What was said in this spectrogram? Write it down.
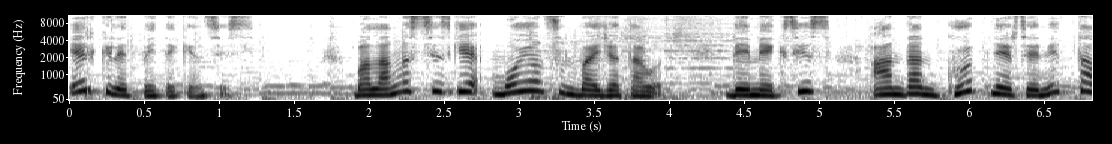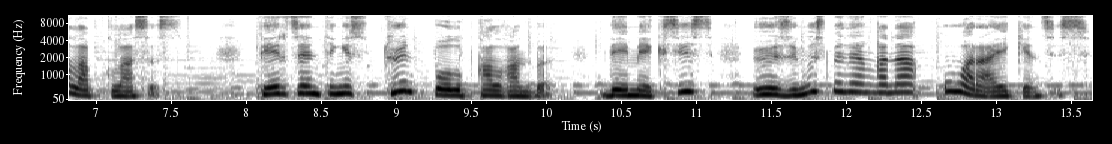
эркелетпейт экенсиз. Балаңыз сизге моюн сунбай жатабы демек сиз андан көп нерсени талап кыласыз. Перзентиңиз түнт болуп калганбы демек сиз өзүңүз менен гана убара экенсиз.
